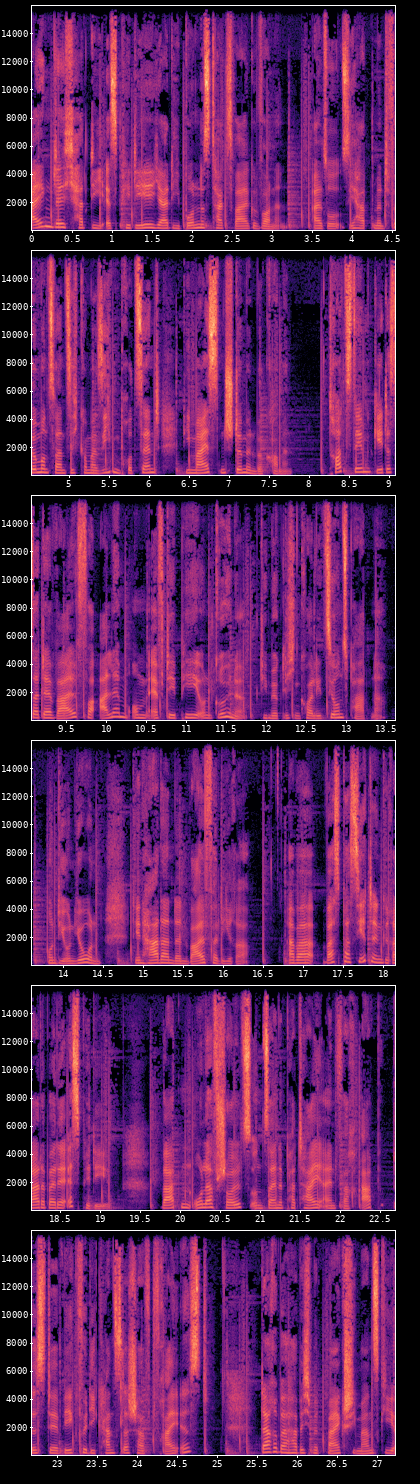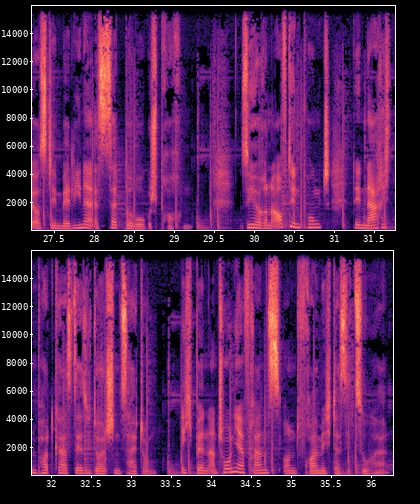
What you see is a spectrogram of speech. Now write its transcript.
Eigentlich hat die SPD ja die Bundestagswahl gewonnen. Also sie hat mit 25,7 Prozent die meisten Stimmen bekommen. Trotzdem geht es seit der Wahl vor allem um FDP und Grüne, die möglichen Koalitionspartner, und die Union, den hadernden Wahlverlierer. Aber was passiert denn gerade bei der SPD? Warten Olaf Scholz und seine Partei einfach ab, bis der Weg für die Kanzlerschaft frei ist? Darüber habe ich mit Mike Schimanski aus dem Berliner SZ-Büro gesprochen. Sie hören auf den Punkt, den Nachrichtenpodcast der Süddeutschen Zeitung. Ich bin Antonia Franz und freue mich, dass Sie zuhören.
